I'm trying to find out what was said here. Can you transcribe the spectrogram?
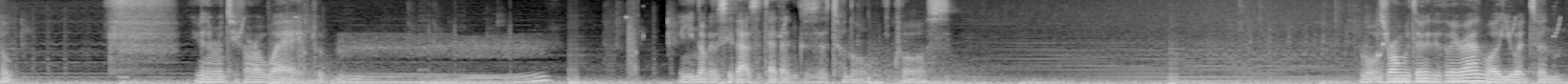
Oh. You're going to run too far away. But, mm, and you're not going to see that as a dead end because it's a tunnel, of course. And what was wrong with doing it the other way around? Well, you went turn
